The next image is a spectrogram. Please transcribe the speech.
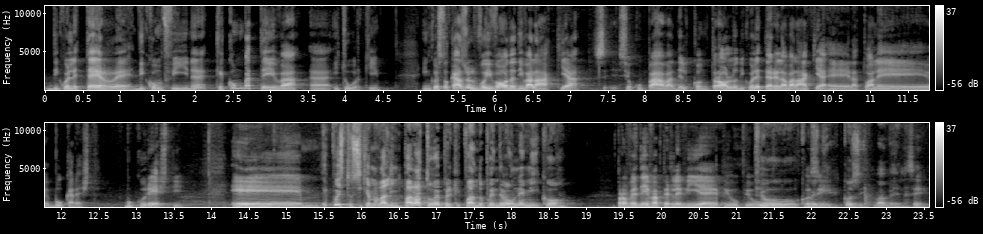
di quelle terre di confine che combatteva eh, i turchi. In questo caso il voivoda di Valacchia si, occupava del controllo di quelle terre, la Valacchia è l'attuale Bucarest, Bucuresti. E, e questo si chiamava l'impalatore perché quando prendeva un nemico provvedeva per le vie più, più, più così. Dire, così, va bene. Sì.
